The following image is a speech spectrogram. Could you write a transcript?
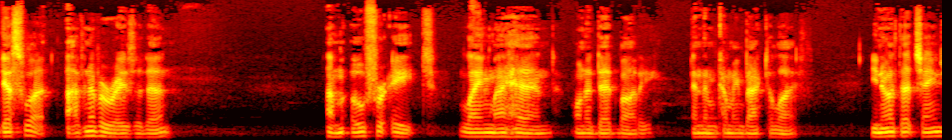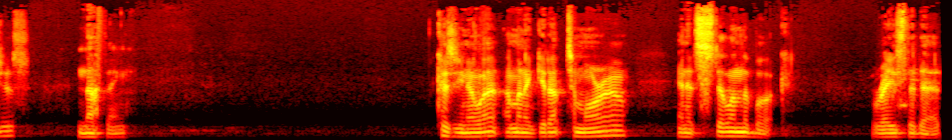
Guess what? I've never raised a dead. I'm 0 for 8 laying my hand on a dead body and them coming back to life. You know what that changes? Nothing. Because you know what? I'm going to get up tomorrow and it's still in the book raise the dead.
